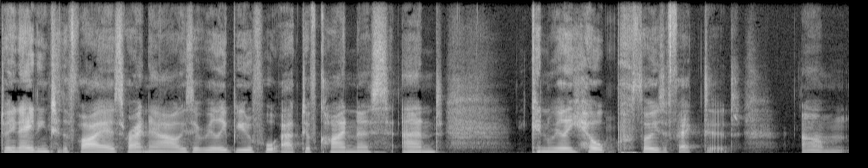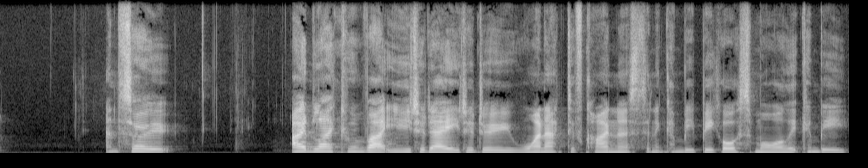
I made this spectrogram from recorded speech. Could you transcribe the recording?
donating to the fires right now is a really beautiful act of kindness and can really help those affected. Um, and so I'd like to invite you today to do one act of kindness, and it can be big or small. It can be,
